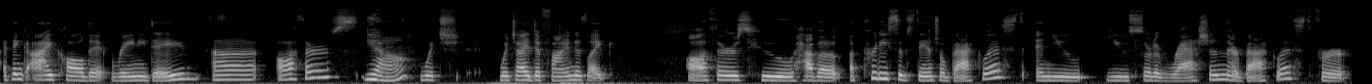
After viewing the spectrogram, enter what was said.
I think I called it rainy day uh, authors Yeah. which which I defined as like authors who have a, a pretty substantial backlist and you you sort of ration their backlist for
